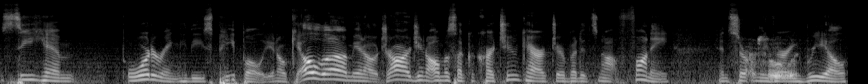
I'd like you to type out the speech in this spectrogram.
see him ordering these people, you know, kill them, you know, charge, you know, almost like a cartoon character, but it's not funny and certainly Absolutely. very real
